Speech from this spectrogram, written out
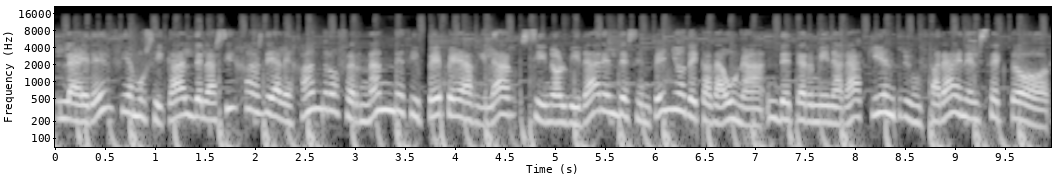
La herencia musical de las hijas de Alejandro Fernández y Pepe Aguilar, sin olvidar el desempeño de cada una, determinará quién triunfará en el sector.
